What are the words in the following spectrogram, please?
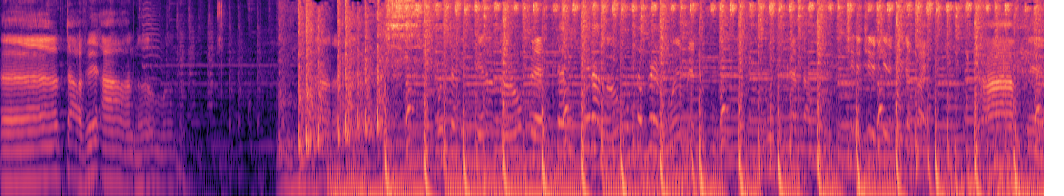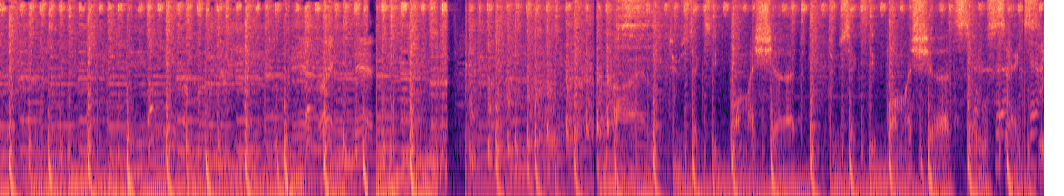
Ah, tá vendo? Ah, não, mano. Muita inteira não, velho. Muita inteira não, muita vergonha mesmo. Vou ficar puta. Tira, tira, tira, tira, vai. Ah, velho. Shirt. So sexy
